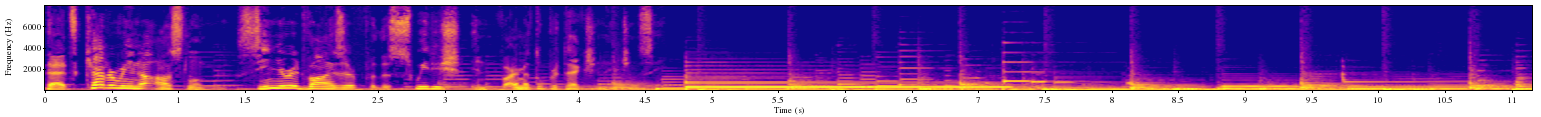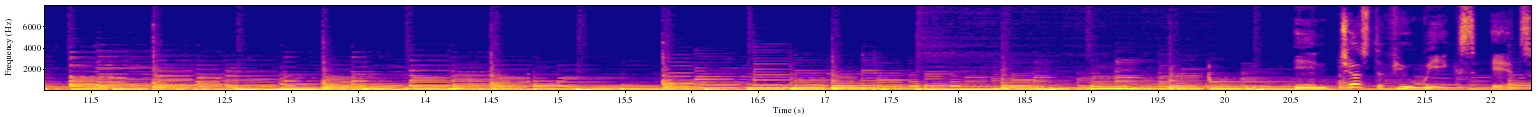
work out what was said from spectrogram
That's Katarina Ostlund, Senior Advisor for the Swedish Environmental Protection Agency. Just a few weeks, it's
